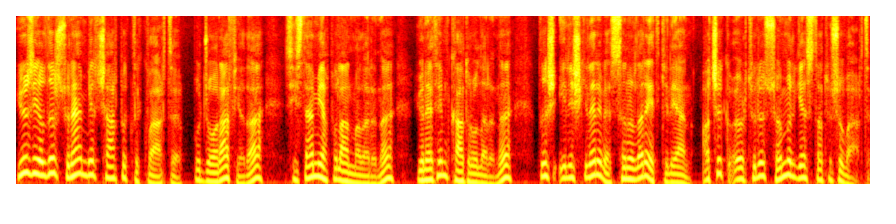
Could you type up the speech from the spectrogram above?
Yüzyıldır süren bir çarpıklık vardı. Bu coğrafyada sistem yapılanmalarını, yönetim kadrolarını, dış ilişkileri ve sınırları etkileyen açık örtülü sömürge statüsü vardı.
